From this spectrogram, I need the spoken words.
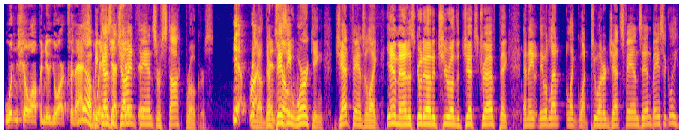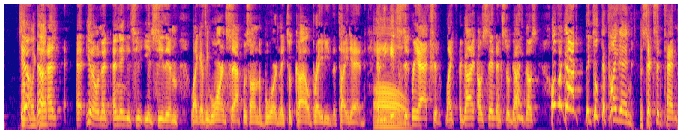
wouldn't show up in New York for that. No, the because the, Jets Giant did. fans are stockbrokers. Yeah, right. You know, they're And busy so- working. Jet fans are like, yeah, man, let's go down and cheer on the Jets draft pick. And they, they would let, like, what, 200 Jets fans in, basically? Something yeah, like yeah, that? and. And, you know, and then, and then you see you see them like I think Warren Sapp was on the board, and they took Kyle Brady, the tight end, and Oh. the instant reaction, like a guy I was standing next to a guy, he goes, "Oh my God, they took the tight end, six and ten.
